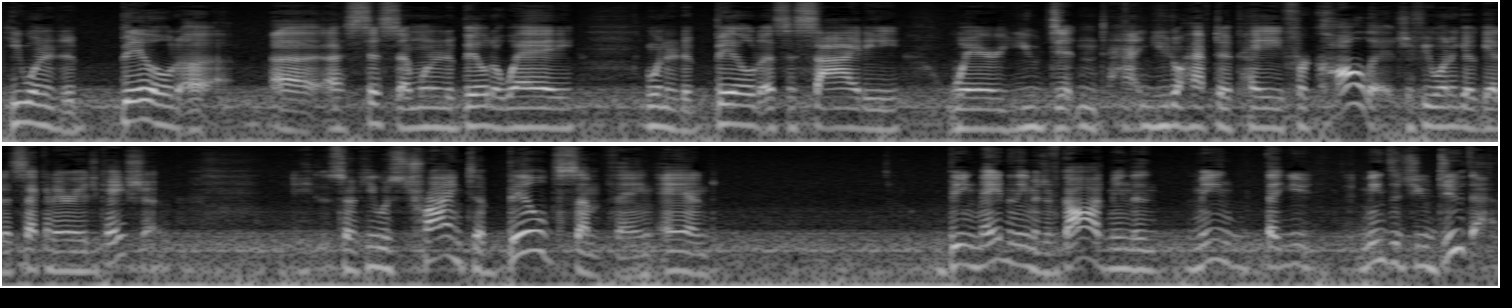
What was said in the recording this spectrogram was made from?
He wanted to build a, a, a system, wanted to build a way, wanted to build a society where you didn't ha- you don't have to pay for college if you want to go get a secondary education. So he was trying to build something and being made in the image of God mean that mean that you means that you do that,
